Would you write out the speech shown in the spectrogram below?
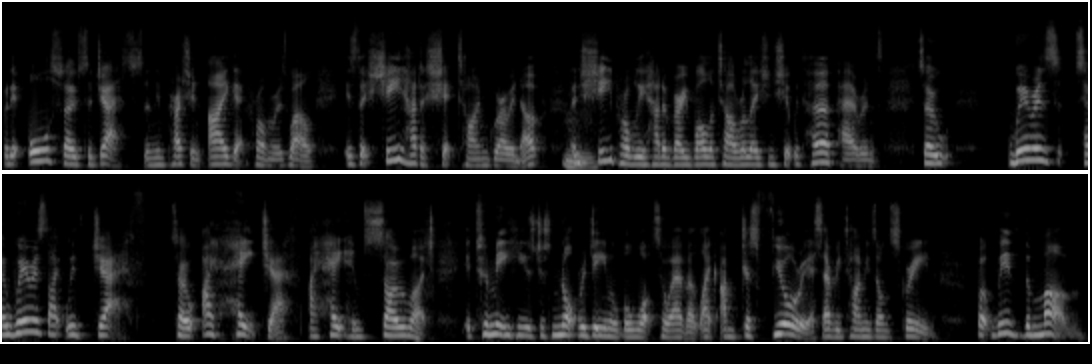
But it also suggests, and the impression I get from her as well, is that she had a shit time growing up Mm. and she probably had a very volatile relationship with her parents. So, whereas, so whereas like with Jeff, so I hate Jeff. I hate him so much. It, to me, he is just not redeemable whatsoever. Like I'm just furious every time he's on screen. But with the mum,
